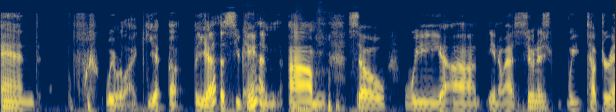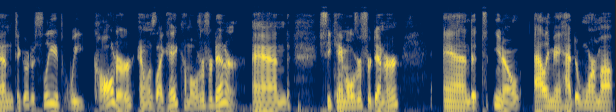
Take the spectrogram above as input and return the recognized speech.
And we were like, yeah, uh, yes, you can. Um, so we, uh, you know, as soon as we tucked her in to go to sleep, we called her and was like, hey, come over for dinner. And she came over for dinner. And, you know, Allie Mae had to warm up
